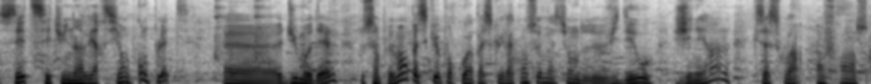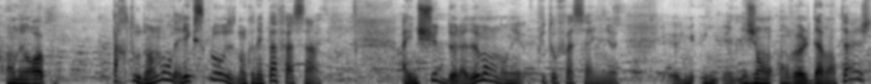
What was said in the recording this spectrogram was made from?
c'est une inversion complète euh, du modèle, tout simplement parce que pourquoi? Parce que la consommation de vidéos générale, que ce soit en France, en Europe, partout dans le monde, elle explose. Donc on n'est pas face à, à, une chute de la demande, on est plutôt face à une, les gens en veulent davantage.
